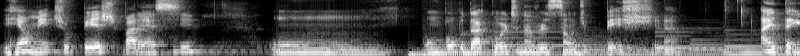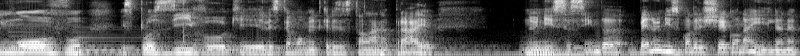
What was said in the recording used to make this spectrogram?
E realmente o peixe parece um, um bobo da corte na versão de peixe, né? Aí tem um ovo explosivo, que eles têm um momento que eles estão lá na praia. No início, assim, da, bem no início, quando eles chegam na ilha, né?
